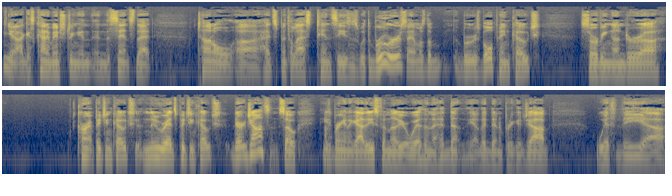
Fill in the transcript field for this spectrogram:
you know I guess kind of interesting in, in the sense that Tunnell uh, had spent the last ten seasons with the Brewers and was the, the Brewers bullpen coach, serving under uh, current pitching coach, new Reds pitching coach Derek Johnson. So he's bringing a guy that he's familiar with and that had done you know they'd done a pretty good job with the uh,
